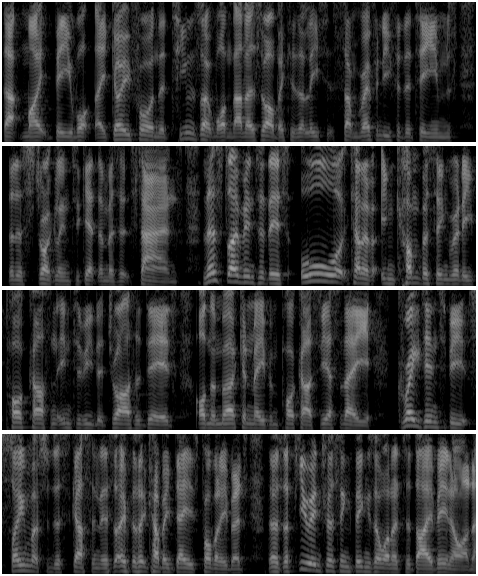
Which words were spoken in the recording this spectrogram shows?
that might be what they go for. And the teams might want that as well because at least it's some revenue for the teams that are struggling to get them as it stands. Let's dive into this all kind of encompassing really podcast and interview that Drazah did on the Merc and Maven podcast yesterday. Great interview, so much to discuss in this over the coming days probably, but there's a few interesting things I wanted to dive in on.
